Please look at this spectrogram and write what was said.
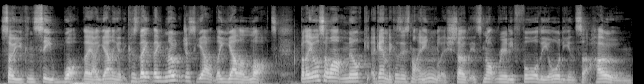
so you can see what they are yelling at because they, they don't just yell they yell a lot but they also aren't milk again because it's not in english so it's not really for the audience at home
